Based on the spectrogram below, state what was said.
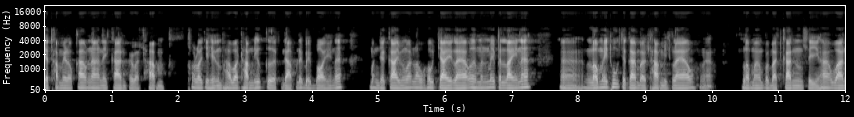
จะทำให้เราก้าวหน้าในการปฏิบัติธรรมเพราะเราจะเห็นภาวะธรรมที่เกิดดับได้บ่อยๆนะมันจะกลายเป็นว่าเราเข้าใจแล้ว เออมันไม่เป็นไรนะอ่าเราไม่ทุกข์จากการปฏิบัติธรรมอีกแล้วนะ เรามาปฏิบัติกันสี่ห้าวัน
